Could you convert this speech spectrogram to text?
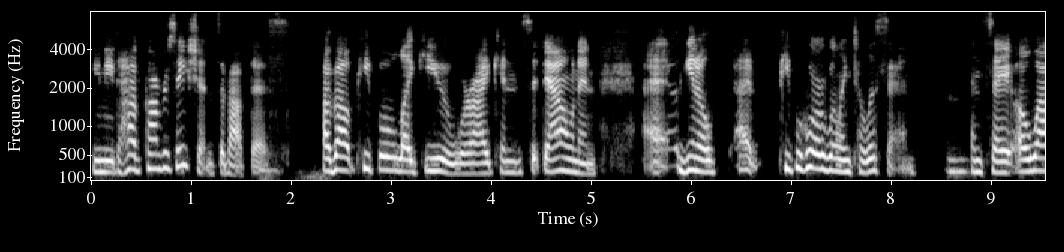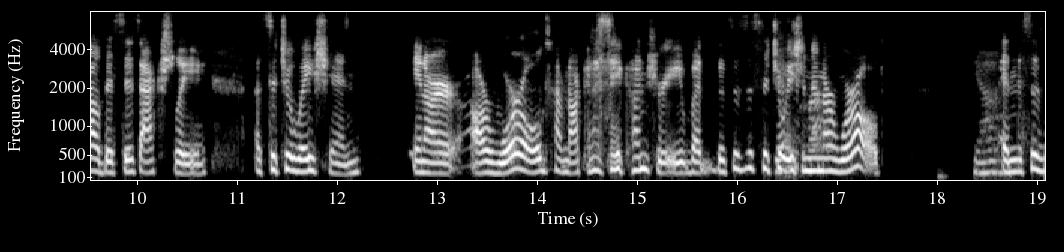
you need to have conversations about this, about people like you, where I can sit down and, uh, you know, uh, people who are willing to listen mm-hmm. and say, oh, wow, this is actually a situation in our our world i'm not going to say country but this is a situation yeah, in our world. Yeah. And this is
